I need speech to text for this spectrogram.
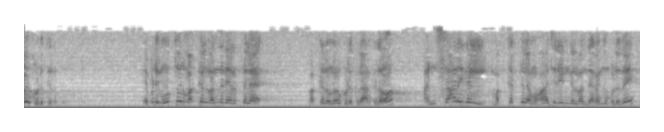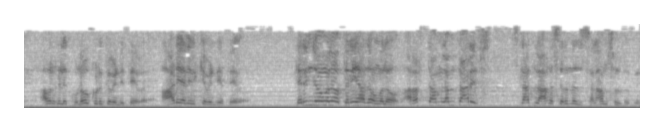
உணவு கொடுக்கிறது. எப்படி மூத்தூர் மக்கள் வந்த நேரத்தில் மக்கள் உணவு கொடுக்கிறார்களோ அன்சாரிகள் மக்கத்துல முஹாஜிரியன்கள் வந்து இறங்கும் பொழுது அவர்களுக்கு உணவு கொடுக்க வேண்டிய தேவை ஆடை அணிவிக்க வேண்டிய தேவை. தெரிஞ்சவங்களோ தெரியாதவங்களோ அரஸ்தாம்லம் தாரிஃப் இஸ்லாத்துல ஆக சிறந்தது சலாம் சொல்றது.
